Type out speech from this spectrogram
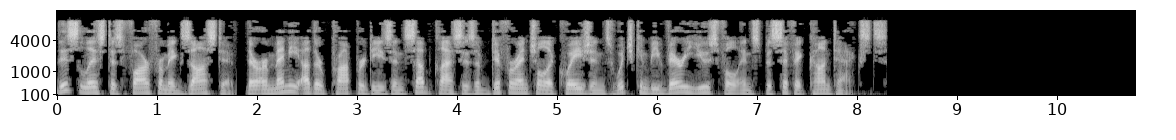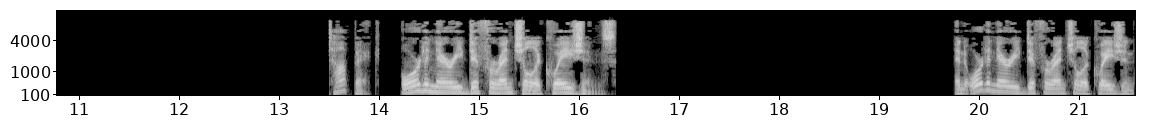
This list is far from exhaustive, there are many other properties and subclasses of differential equations which can be very useful in specific contexts. Ordinary differential equations An ordinary differential equation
